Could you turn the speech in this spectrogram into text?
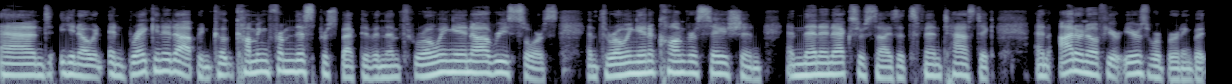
and you know and, and breaking it up and co- coming from this perspective and then throwing in a resource and throwing in a conversation and then an exercise it's fantastic and i don't know if your ears were burning but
